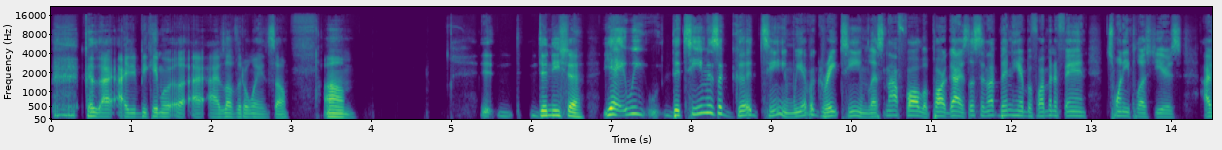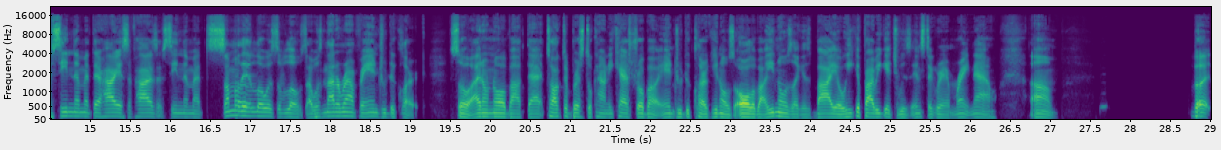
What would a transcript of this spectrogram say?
because I, I became a uh, I, I love Little Wayne. So, um, Denisha, yeah, we the team is a good team. We have a great team. Let's not fall apart, guys. Listen, I've been here before. I've been a fan twenty plus years. I've seen them at their highest of highs. I've seen them at some of their lowest of lows. I was not around for Andrew DeClercq. So I don't know about that. Talk to Bristol County Castro about Andrew DeClercq. He knows all about. He knows like his bio. He could probably get you his Instagram right now. Um, but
